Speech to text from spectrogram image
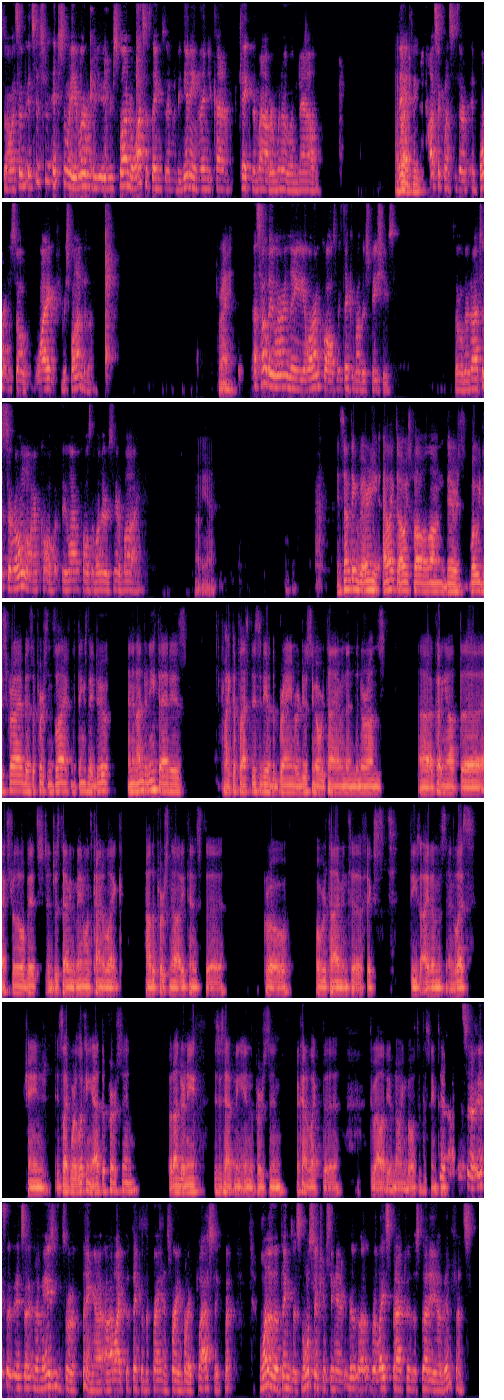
So it's a, it's just interesting way you learn, you respond to lots of things in the beginning, then you kind of take them out or winnow them down. They consequences are important, so why respond to them? Right. That's how they learn the alarm calls we think of other species. So they're not just their own alarm call, but the alarm calls of others nearby. Oh yeah it's something very i like to always follow along. There's what we describe as a person's life and the things they do. And then underneath that is like the plasticity of the brain reducing over time and then the neurons uh, cutting out the extra little bits and just having the main ones kind of like how the personality tends to grow over time into fixed these items and less change. It's like we're looking at the person but underneath this is happening in the person. I kind of like the duality of knowing both at the same time. Yeah, it's a, it's a, it's an amazing sort of thing. I, I like to think of the brain as very very plastic, but one of the things that's most interesting it uh, relates back to the study of infants.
